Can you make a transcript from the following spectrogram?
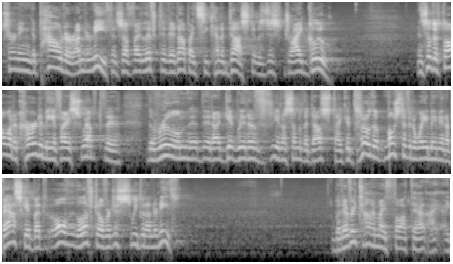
turning to powder underneath. And so if I lifted it up, I'd see kind of dust. It was just dried glue. And so the thought would occur to me if I swept the, the room that, that, I'd get rid of, you know, some of the dust. I could throw the most of it away maybe in a basket, but all the leftover, just sweep it underneath. But every time I thought that, I, I,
